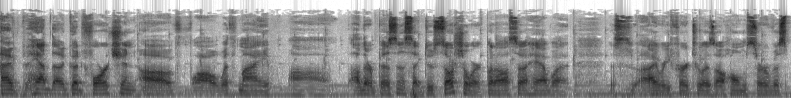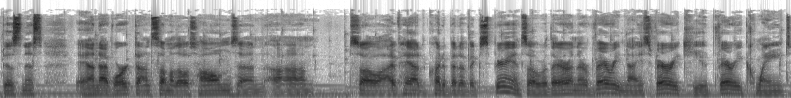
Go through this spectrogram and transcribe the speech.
I've had the good fortune of uh, with my uh, other business. I do social work, but I also have what I refer to as a home service business, and I've worked on some of those homes and. Um, so I've had quite a bit of experience over there, and they're very nice, very cute, very quaint.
